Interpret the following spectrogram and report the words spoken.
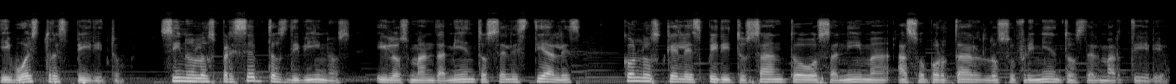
y vuestro espíritu, sino los preceptos divinos y los mandamientos celestiales con los que el Espíritu Santo os anima a soportar los sufrimientos del martirio.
